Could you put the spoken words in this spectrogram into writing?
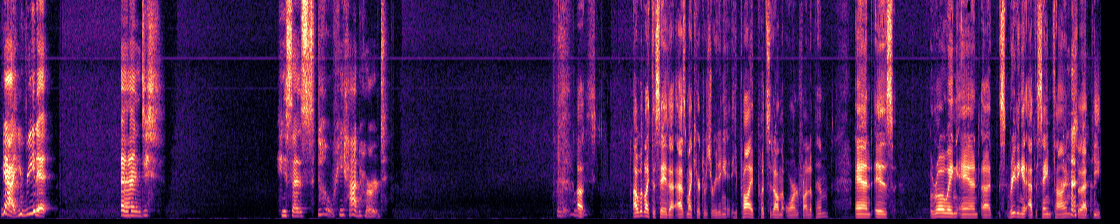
Yeah, you read it and he says, "So he had heard." Uh, I would like to say that as my character's reading it, he probably puts it on the oar in front of him, and is rowing and uh, reading it at the same time, so that he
